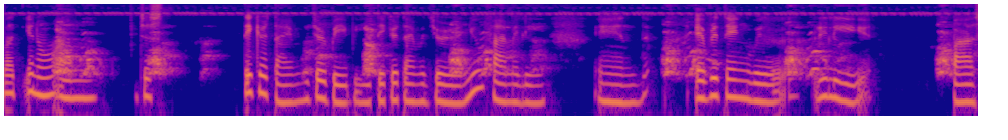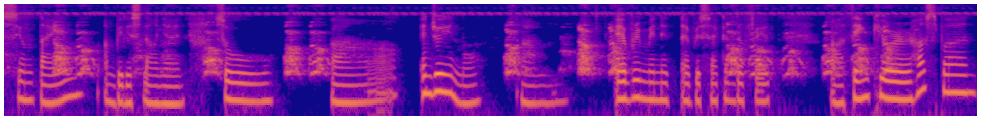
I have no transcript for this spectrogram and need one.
But, you know, um, just take your time with your baby, take your time with your new family, and everything will really pass yung time. Ang bilis lang yan. So, uh, enjoyin mo. um, every minute, every second of it. Uh, thank your husband,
